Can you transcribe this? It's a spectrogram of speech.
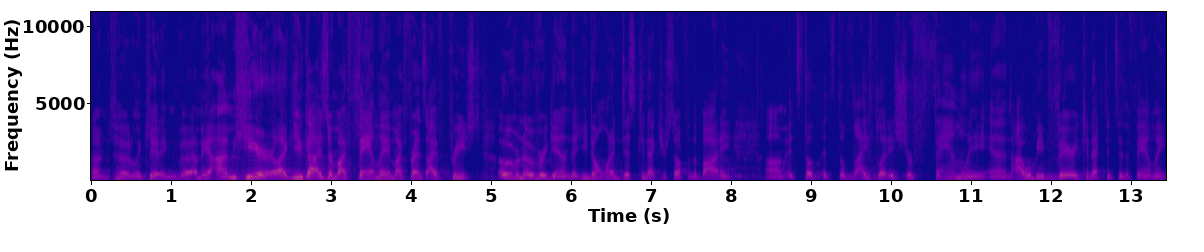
I'm totally kidding. But I mean, I'm here. Like, you guys are my family and my friends. I've preached over and over again that you don't want to disconnect yourself from the body. Um, it's, the, it's the lifeblood, it's your family, and I will be very connected to the family.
